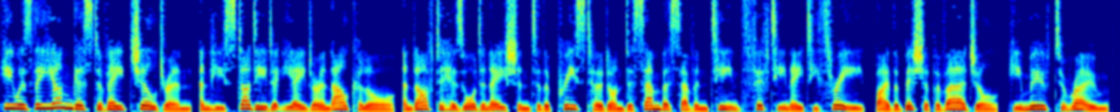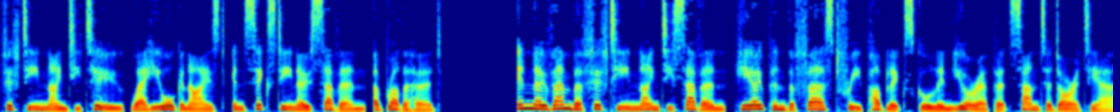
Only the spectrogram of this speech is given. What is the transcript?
He was the youngest of eight children, and he studied at Lleida and Alcalá, and after his ordination to the priesthood on December 17, 1583, by the Bishop of Urgell, he moved to Rome 1592, where he organized, in 1607, a brotherhood. In November 1597, he opened the first free public school in Europe at Santa Dorotea.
